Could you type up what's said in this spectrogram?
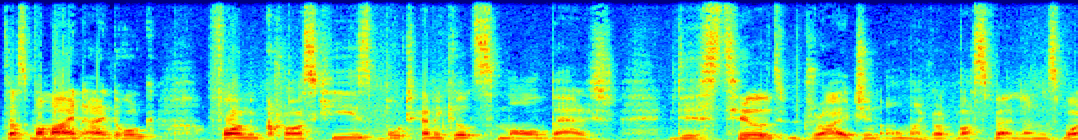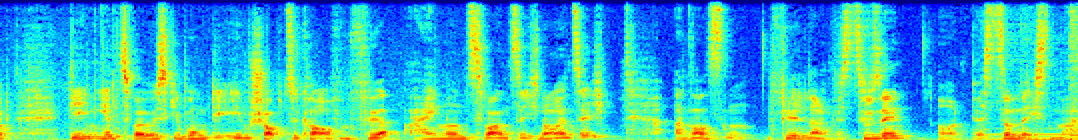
Das war mein Eindruck von Cross Keys Botanical Small Batch Distilled Dry Gin. Oh mein Gott, was für ein langes Wort. Den gibt es bei whisky.de im Shop zu kaufen für 21,90. Ansonsten vielen Dank fürs Zusehen und bis zum nächsten Mal.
